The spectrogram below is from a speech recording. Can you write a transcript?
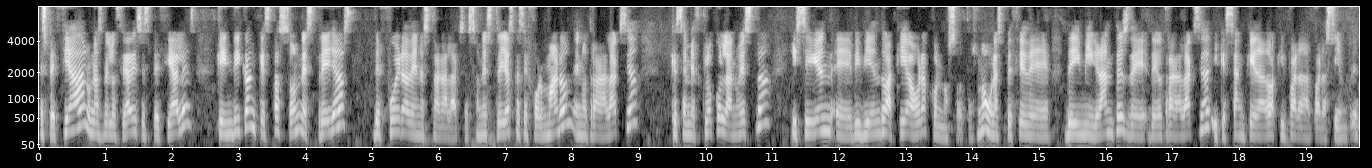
especial, unas velocidades especiales que indican que estas son estrellas de fuera de nuestra galaxia. Son estrellas que se formaron en otra galaxia, que se mezcló con la nuestra y siguen eh, viviendo aquí ahora con nosotros, ¿no? una especie de, inmigrantes de, otra galaxia y que se han quedado aquí para, para, siempre.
